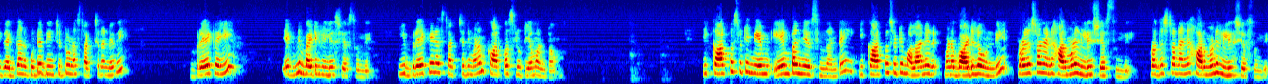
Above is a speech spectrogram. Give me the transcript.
ఇది ఎగ్ అనుకుంటే దీని చుట్టూ ఉన్న స్ట్రక్చర్ అనేది బ్రేక్ అయ్యి ఎగ్ని బయటికి రిలీజ్ చేస్తుంది. ఈ బ్రేక్ అయిన స్ట్రక్చర్ని మనం కార్పస్ లూటియం అంటాం. ఈ కార్పస్ లుటియం ఏం ఏం పని చేస్తుందంటే ఈ కార్పస్ లుటియం అలానే మన బాడీలో ఉండి ప్రొజెస్ట్రాన్ అనే హార్మోన్ రిలీజ్ చేస్తుంది. ప్రొజెస్ట్రాన్ అనే హార్మోన్ రిలీజ్ చేస్తుంది.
